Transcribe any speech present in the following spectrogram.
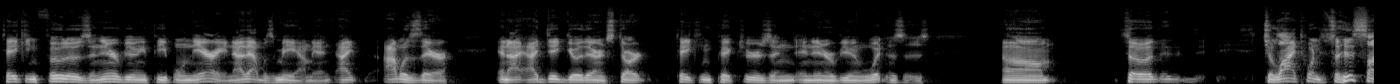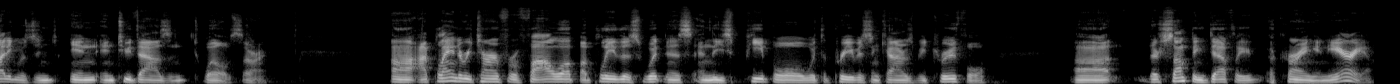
taking photos and interviewing people in the area. Now that was me. I mean, I I was there, and I, I did go there and start taking pictures and, and interviewing witnesses. Um, so July 20. So his sighting was in in in 2012. Sorry. Uh, I plan to return for a follow up. I plead this witness and these people with the previous encounters be truthful. Uh, there's something definitely occurring in the area.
